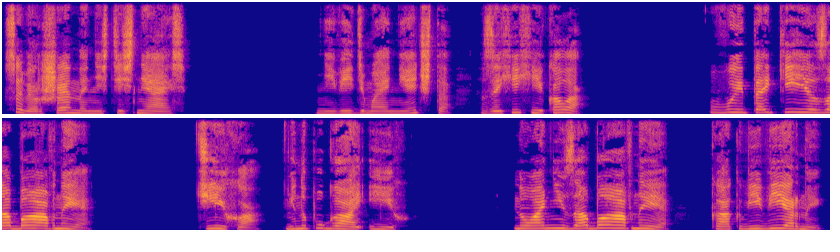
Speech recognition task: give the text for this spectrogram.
совершенно не стесняясь. Невидимое нечто захихикало. «Вы такие забавные!» «Тихо, не напугай их!» «Но они забавные, как виверны.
